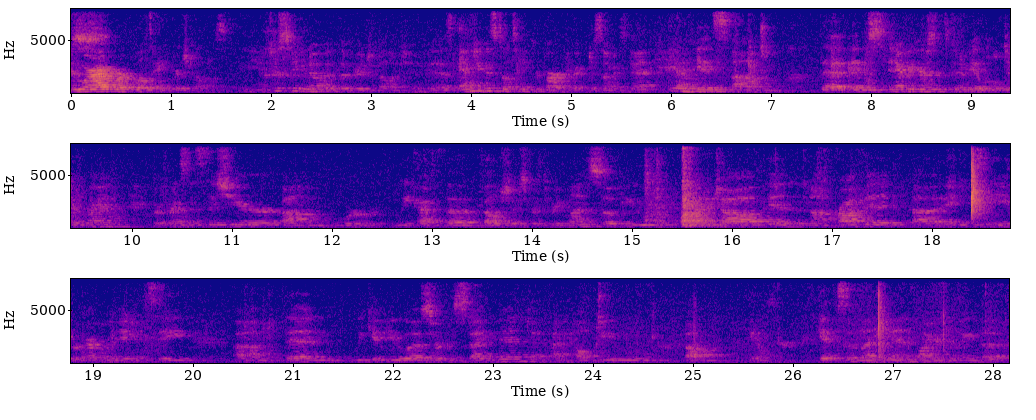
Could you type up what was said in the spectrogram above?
And where I work, we'll take Bridge Fellows. Yeah, Just so you know what the Bridge Fellowship is, and you can still take your bar trip to some extent. Yeah. It's, um, that, it's, and every year it's gonna be a little different, but for instance, this year, um, we're, we have the fellowships for three months, so if you have a job in a nonprofit, uh, agency or government agency, um, then we give you a certain stipend to kind of help you, um, you know, get some money in while you're doing the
